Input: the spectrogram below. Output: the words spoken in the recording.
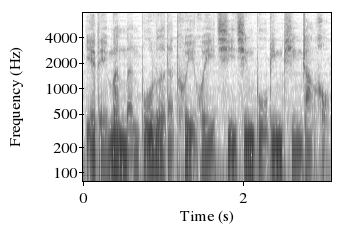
也得闷闷不乐地退回骑轻步兵屏障后。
